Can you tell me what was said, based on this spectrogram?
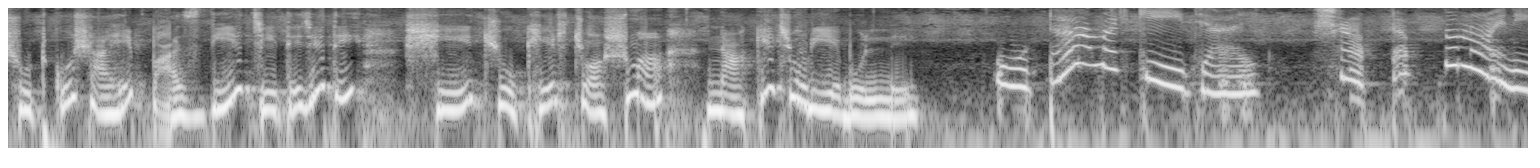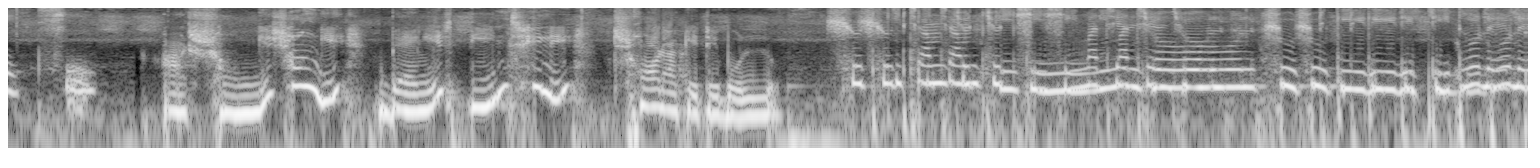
সুটকো সাহেব পাশ দিয়ে যেতে যেতে সে চোখের চশমা নাকে চড়িয়ে বললে, ওটা আবার কি যায় সাপটা নয় আর সঙ্গে সঙ্গে ব্যাঙের তিন ছেলে ছড়া কেটে বলল শুশুর চান চান মাথা চোল শুশুকি দিদি ধরে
